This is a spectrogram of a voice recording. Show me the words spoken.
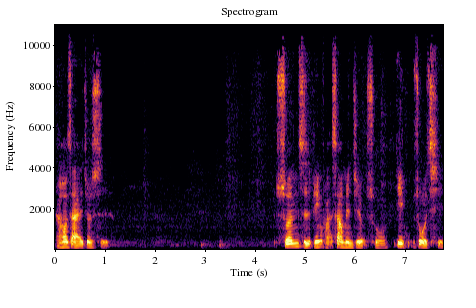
然后再来就是《孙子兵法》上面就有说：“一鼓作气，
